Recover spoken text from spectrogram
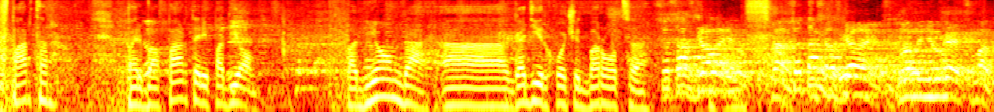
в партер. Борьба в партере, подъем. Подъем, да. А, Гадир хочет бороться. Разговаривайте. Главное не ругается матом.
